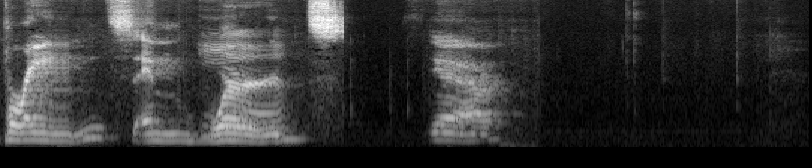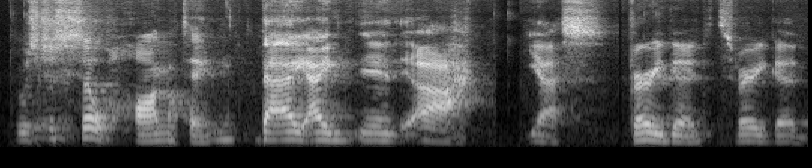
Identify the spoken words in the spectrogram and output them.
brains and Yeah. words. Yeah. It was just so haunting. That i i it, ah yes. Very good. It's very good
